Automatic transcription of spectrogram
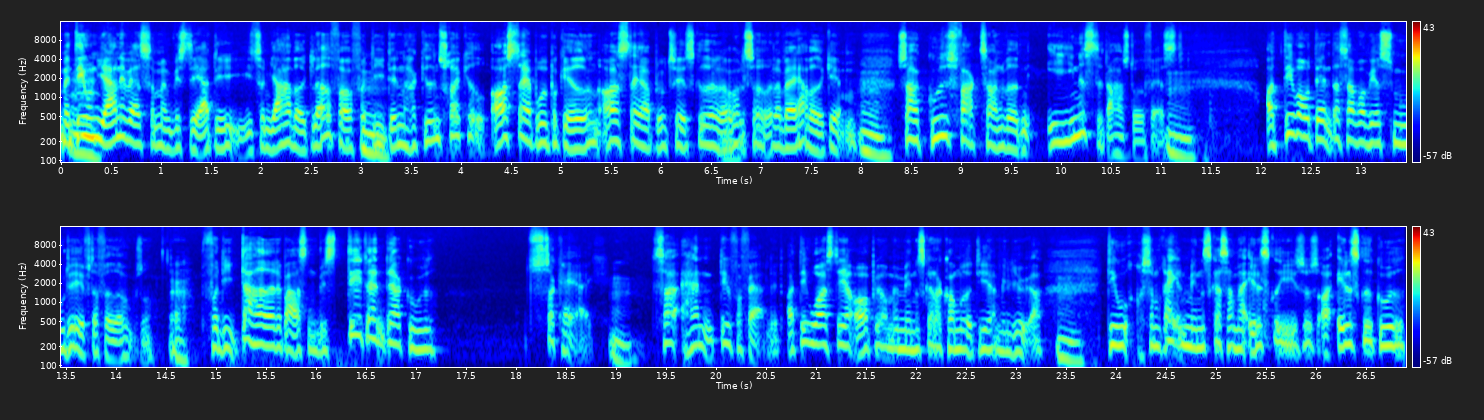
Men mm. det er jo en hjernevask, som, man, hvis det er det, som jeg har været glad for, fordi mm. den har givet en tryghed. Også da jeg boede på gaden, også da jeg blev tæsket eller voldtaget, eller hvad jeg har været igennem. Mm. Så har gudsfaktoren været den eneste, der har stået fast. Mm. Og det var jo den, der så var ved at smutte efter faderhuset. Ja. Fordi der havde jeg det bare sådan, hvis det er den der Gud, så kan jeg ikke. Mm. Så han, det er jo forfærdeligt. Og det er jo også det, jeg oplever med mennesker, der kommer ud af de her miljøer. Mm. Det er jo som regel mennesker, som har elsket Jesus og elsket Gud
